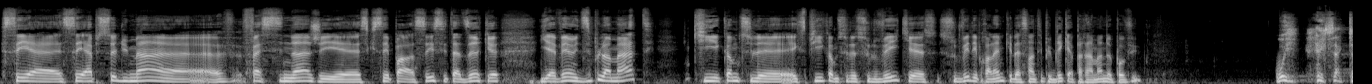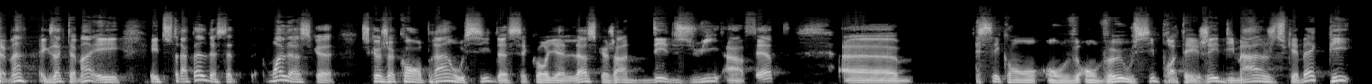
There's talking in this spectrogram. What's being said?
c'est euh, c'est absolument fascinant. J'ai ce qui s'est passé, c'est-à-dire que il y avait un diplomate qui, comme tu l'as expliqué, comme tu l'as soulevé, qui a soulevé des problèmes que la santé publique apparemment n'a pas vu. Oui, exactement, exactement. Et, et tu te rappelles de cette, moi là, ce que ce que je comprends aussi de ces courriels-là, ce que j'en déduis en fait, euh, c'est qu'on on, veut aussi protéger l'image du Québec, puis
